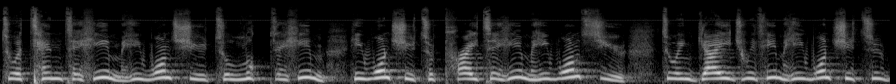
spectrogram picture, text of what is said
to attend to Him. He wants you to look to Him. He wants you to pray to Him. He wants you to engage with Him. He wants you to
